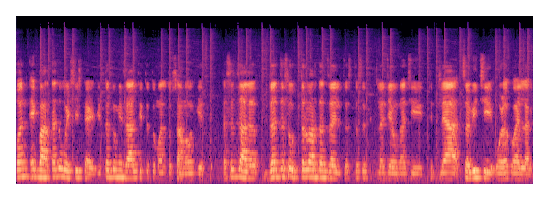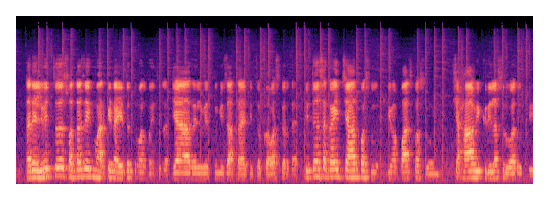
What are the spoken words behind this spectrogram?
पण एक भारताचं वैशिष्ट्य आहे. जिथं तुम्ही जाल तिथं तुम्हाला तो सामावून घेत तसंच झालं. जस जसं उत्तर भारतात जाईल तस तसं तिथल्या जेवणाची तिथल्या चवीची ओळख व्हायला लागली. तर रेल्वेचं स्वतःच एक मार्केट आहे तर तुम्हाला माहितच आहे ज्या रेल्वेत तुम्ही जाताय तिथं प्रवास करताय तिथं सकाळी चारपासून किंवा पाच पासून चहा विक्रीला सुरुवात होते.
